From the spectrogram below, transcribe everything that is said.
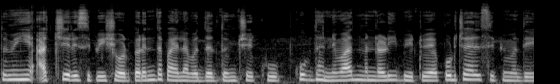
तुम्ही ही आजची रेसिपी शेवटपर्यंत पाहिल्याबद्दल तुमचे खूप खूप धन्यवाद. मंडळी भेटूया पुढच्या रेसिपीमध्ये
